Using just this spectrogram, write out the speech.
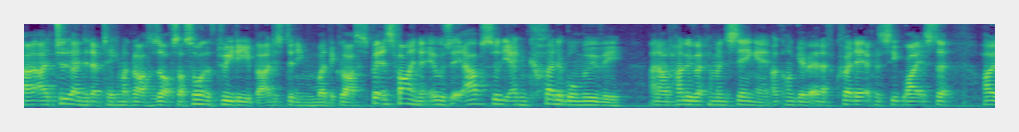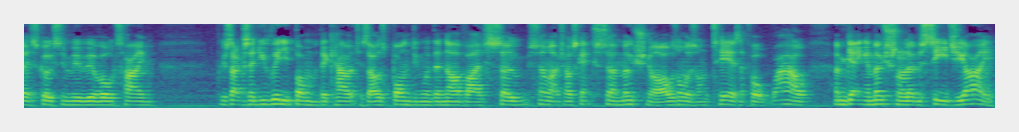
I, just ended up taking my glasses off, so I saw the 3D, but I just didn't even wear the glasses. But it's fine. It was absolutely an incredible movie, and I'd highly recommend seeing it. I can't give it enough credit. I can see why it's the highest grossing movie of all time. Because, like I said, you really bond with the characters. I was bonding with the Navajo so so much. I was getting so emotional. I was almost on tears. I thought, wow, I'm getting emotional over CGI.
